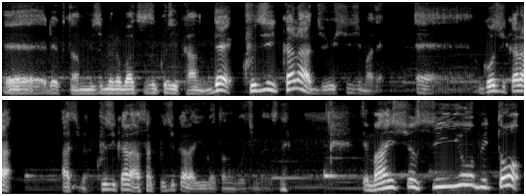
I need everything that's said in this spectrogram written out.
えー、レイクタウン水辺のまちづくり館で9時から17時まで、えー、5時からあ、違う、9時から朝9時から夕方の5時までですね。で毎週水曜日と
